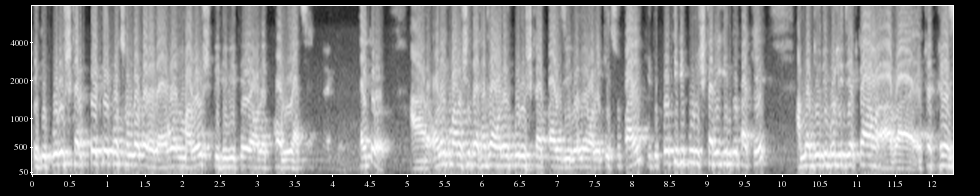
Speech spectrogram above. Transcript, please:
কিন্তু পুরস্কার পেতে পছন্দ করে না। এমন মানুষ পৃথিবীতে অনেক কমই আছে। তাই তো? আর অনেক মানুষই দেখা যায় অনেক পুরস্কার পায়, জীবনে অনেক কিছু পায়, কিন্তু প্রতিটি পুরস্কারই কিন্তু তাকে, আমরা যদি বলি যে একটা একটা ক্রেস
